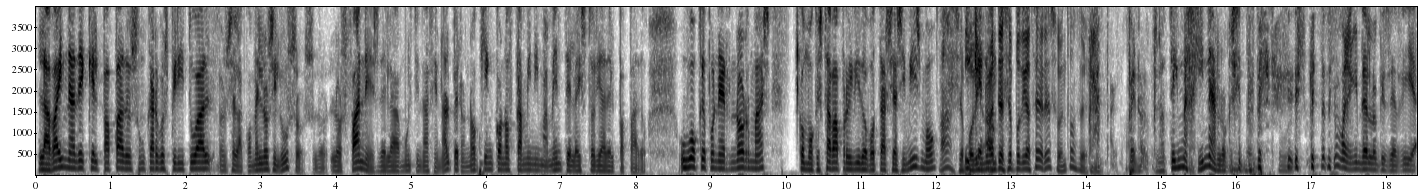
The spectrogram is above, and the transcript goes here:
La vaina de que el papado es un cargo espiritual se la comen los ilusos, lo- los fanes de la multinacional, pero no quien conozca mínimamente la historia del papado. Hubo que poner normas como que estaba prohibido votarse a sí mismo. Ah, se y que no- antes se podía hacer eso, entonces. Ah, Pero no te imaginas lo que se, no te, es que no te imaginas lo que se hacía.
